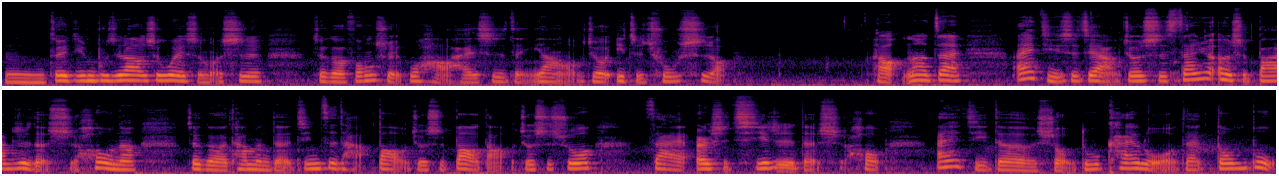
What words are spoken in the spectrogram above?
嗯，最近不知道是为什么，是这个风水不好还是怎样哦，就一直出事哦。好，那在埃及是这样，就是三月二十八日的时候呢，这个他们的金字塔报就是报道，就是说在二十七日的时候，埃及的首都开罗在东部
